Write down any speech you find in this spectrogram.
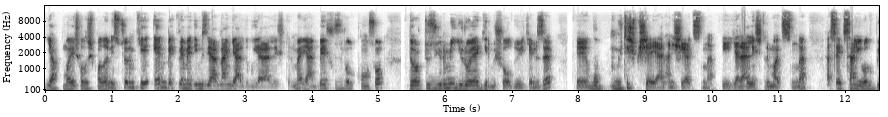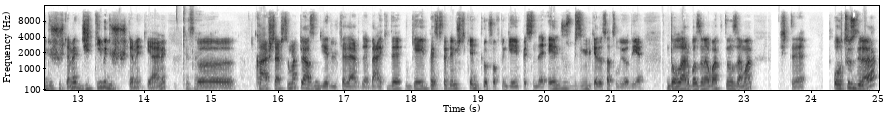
yapmaya çalışmalarını istiyorum ki en beklemediğimiz yerden geldi bu yerelleştirme. Yani 500 euroluk konsol 420 euroya girmiş oldu ülkemize. E, bu müthiş bir şey yani hani şey açısından, e, yerelleştirme açısından. Ya 80 euroluk bir düşüş demek ciddi bir düşüş demek yani. kesinlikle. Ee, karşılaştırmak lazım diğer ülkelerde. Belki de Game Pass'te demiştik ya Microsoft'un Game Pass'inde en ucuz bizim ülkede satılıyor diye. Dolar bazına baktığın zaman işte 30 lira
